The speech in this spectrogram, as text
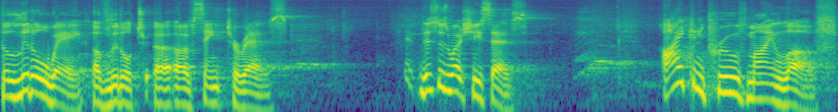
the little way of, little, uh, of Saint Therese. This is what she says I can prove my love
